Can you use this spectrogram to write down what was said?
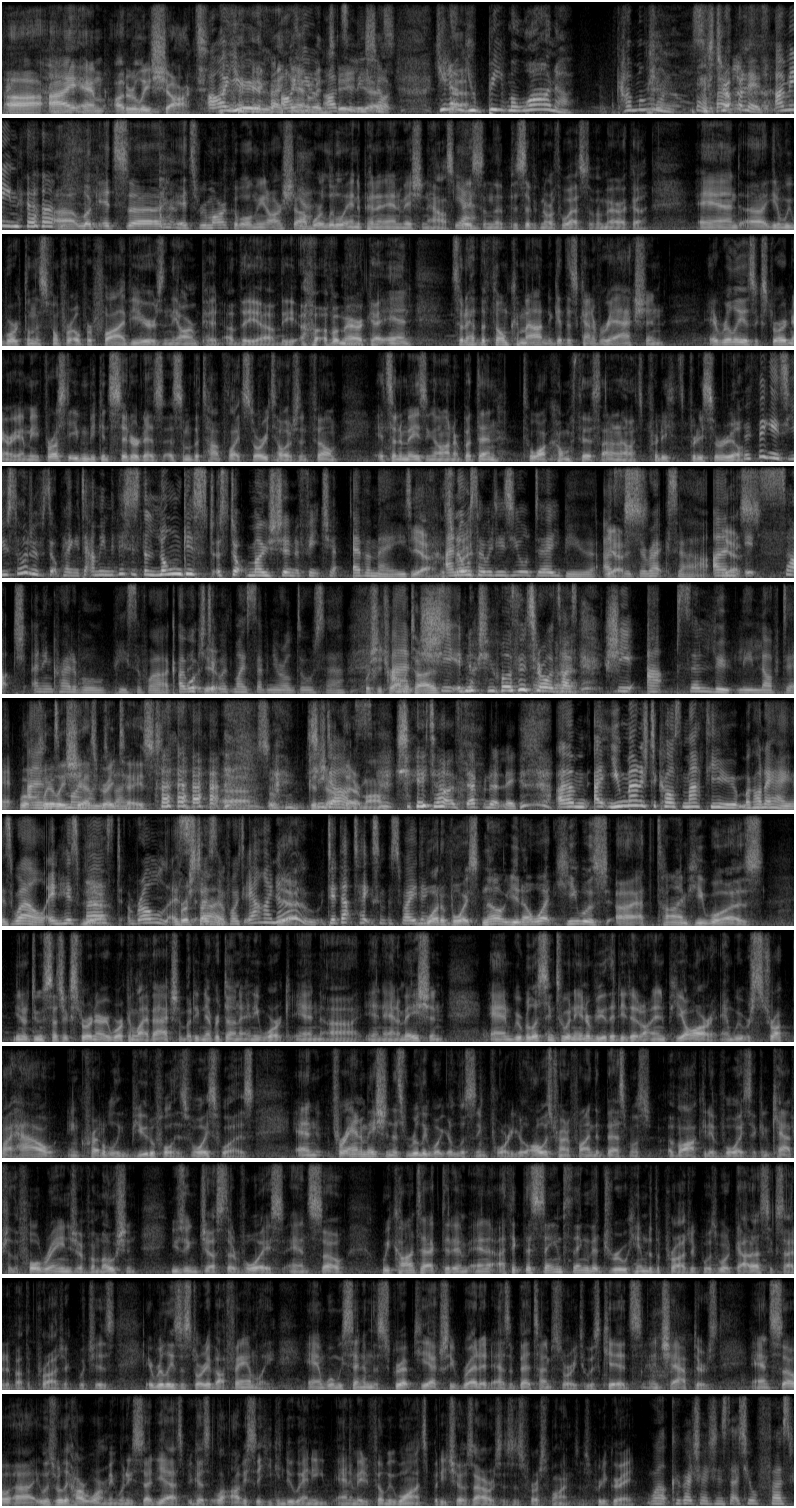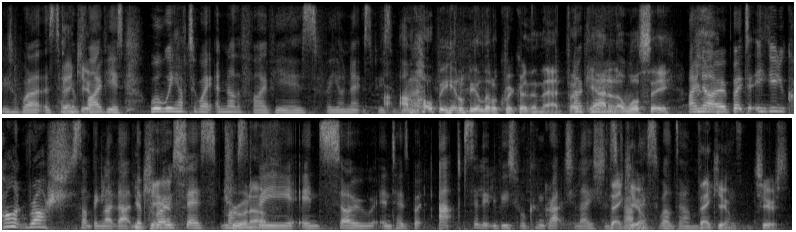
Uh, I am utterly shocked. Are you? Are you indeed, utterly yes. shocked? You know, Yeah. you beat Moana. Come on, Zootropolis. I mean, Uh, look, it's uh, it's remarkable. I mean, our shop Yeah. we're a little independent animation house Yeah. based in the Pacific Northwest of America, and uh, you know we worked on this film for over five years in the armpit of the of the of America, and so to have the film come out and to get this kind of reaction. It really is extraordinary. I mean, for us to even be considered as, as some of the top flight storytellers in film, it's an amazing honor. But then to walk home with this, I don't know, it's pretty it's pretty surreal. the thing is, you sort of stop playing it. down. I mean, this is the longest stop motion feature ever made. Yeah, that's and right. also it is your debut as Yes. the director, and Yes. it's such an incredible piece of work. I watched you. it with my seven-year-old daughter. Was she traumatized? She, no, she wasn't traumatized. She absolutely loved it. Well, clearly she has great blown. taste. uh, so good she job does. there, mom. She does definitely. Um, uh, you managed to cast Matthew McConaughey as well in his Yeah. first role as, First as a voice. Yeah, I know. Did that take some persuading? What a voice! No, you know what? He was uh, at the time. He was, you know, doing such extraordinary work in live action, but he'd never done any work in uh, in animation. And we were listening to an interview that he did on NPR, and we were struck by how incredibly beautiful his voice was. And for animation, that's really what you're listening for. You're always trying to find the best, most evocative voice that can capture the full range of emotion using just their voice. And so we contacted him, and I think the same thing that drew him to the project was what got us excited about the project, which is it really is a story about family. And when we sent him the script, he actually read it as a bedtime story to his kids in chapters. And so uh, it was really heartwarming when he said yes, because obviously he can do any animated film he wants, but he chose ours as his first one. So it was pretty great. Well, congratulations. That's your first piece of work that's taken five years. Will we have to wait another five years for your next piece of work? I'm hoping it'll be a little quicker than that, but yeah, I don't know. We'll see. I know, but you can't rush something like that. You the can't. process True must enough. be in so intense, but absolutely beautiful. Congratulations, Thank Travis. you. Well done. Thank you. Amazing. Cheers.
